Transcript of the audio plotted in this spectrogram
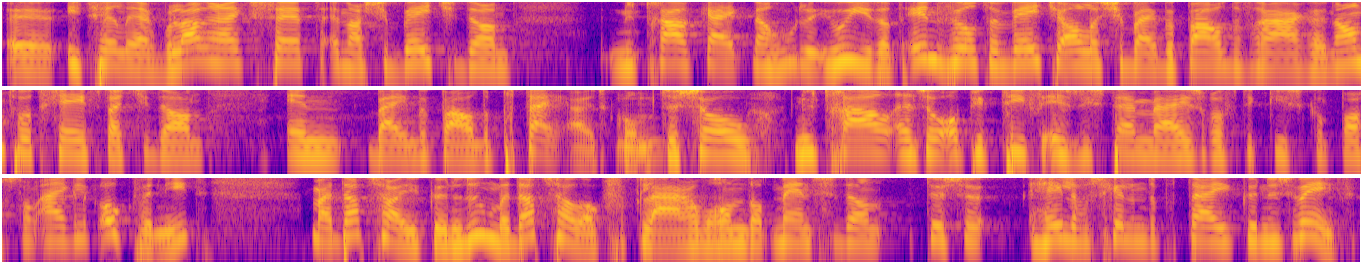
uh, iets heel erg belangrijks zet. En als je een beetje dan neutraal kijkt naar hoe, hoe je dat invult... dan weet je al als je bij bepaalde vragen een antwoord geeft... dat je dan bij een bepaalde partij uitkomt. Mm. Dus zo neutraal en zo objectief is die stemwijzer of de kieskompas dan eigenlijk ook weer niet. Maar dat zou je kunnen doen. Maar dat zou ook verklaren waarom dat mensen dan tussen hele verschillende partijen kunnen zweven.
